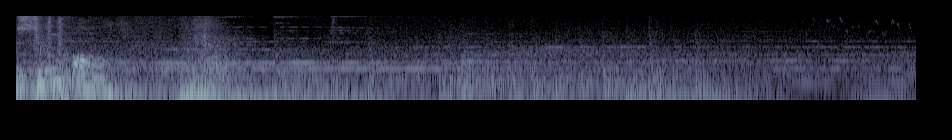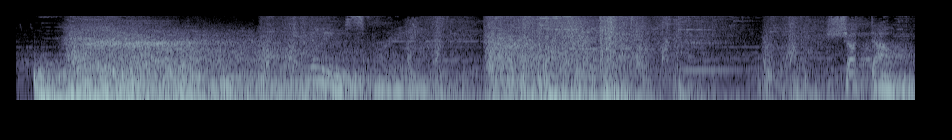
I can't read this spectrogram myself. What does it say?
Will soon fall. Killing spree. Shut down.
